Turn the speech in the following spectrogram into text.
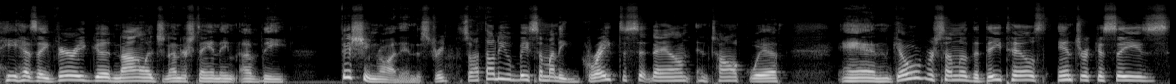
he has a very good knowledge and understanding of the fishing rod industry. So I thought he would be somebody great to sit down and talk with and go over some of the details, intricacies,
